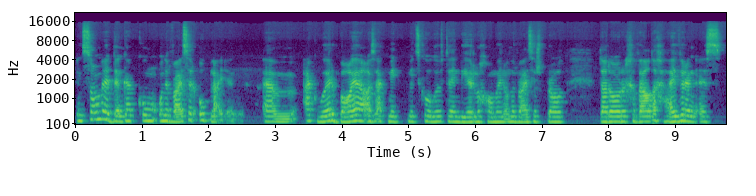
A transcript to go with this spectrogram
en sommer dink ek kom onderwyseropleiding. Ehm um, ek hoor baie as ek met met skoolhoofde en beheerliggame en onderwysers praat dat daar 'n geweldige huiwering is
